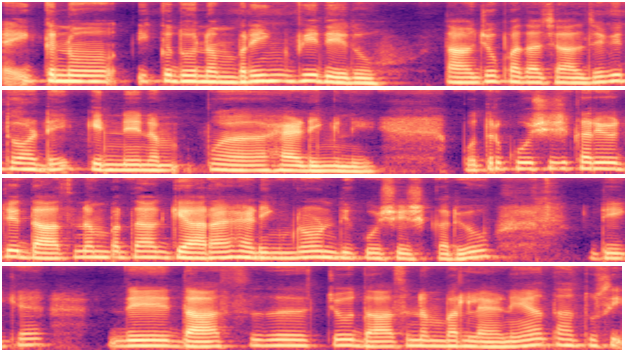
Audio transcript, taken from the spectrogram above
ਇੱਕ ਨੋ, ਇੱਕ ਦੋ ਨੰਬਰਿੰਗ ਵੀ ਦੇ ਦਿਓ, ਤਾਂ ਜੋ ਪਤਾ ਚੱਲ ਜੇ ਵੀ ਤੁਹਾਡੇ ਕਿੰਨੇ ਹੈਡਿੰਗ ਨੇ। ਪੁੱਤਰ ਕੋਸ਼ਿਸ਼ ਕਰਿਓ ਜੇ 10 ਨੰਬਰ ਦਾ 11 ਹੈਡਿੰਗ ਬਣਾਉਣ ਦੀ ਕੋਸ਼ਿਸ਼ ਕਰਿਓ, ਠੀਕ ਹੈ? ਦੇ 10 ਚੋਂ 10 ਨੰਬਰ ਲੈਣੇ ਆ ਤਾਂ ਤੁਸੀਂ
